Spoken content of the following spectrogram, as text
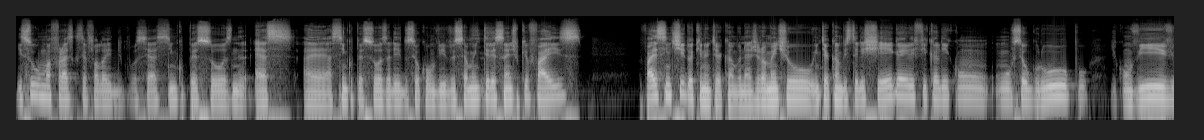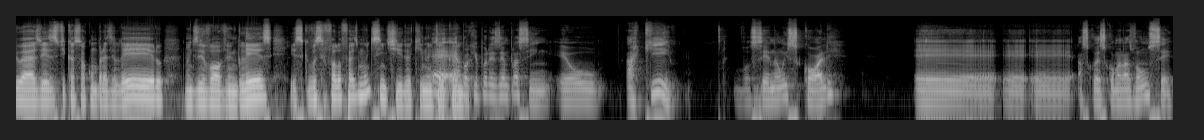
Isso uma frase que você falou aí de você é cinco pessoas, né? é, é as cinco pessoas ali do seu convívio. Isso é muito Sim. interessante porque faz faz sentido aqui no intercâmbio, né? Geralmente o intercambista ele chega, ele fica ali com o seu grupo de convívio, às vezes fica só com brasileiro, não desenvolve o inglês. Isso que você falou faz muito sentido aqui no é, é intercâmbio. É porque, por exemplo, assim, eu aqui você não escolhe é, é, é, as coisas como elas vão ser.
